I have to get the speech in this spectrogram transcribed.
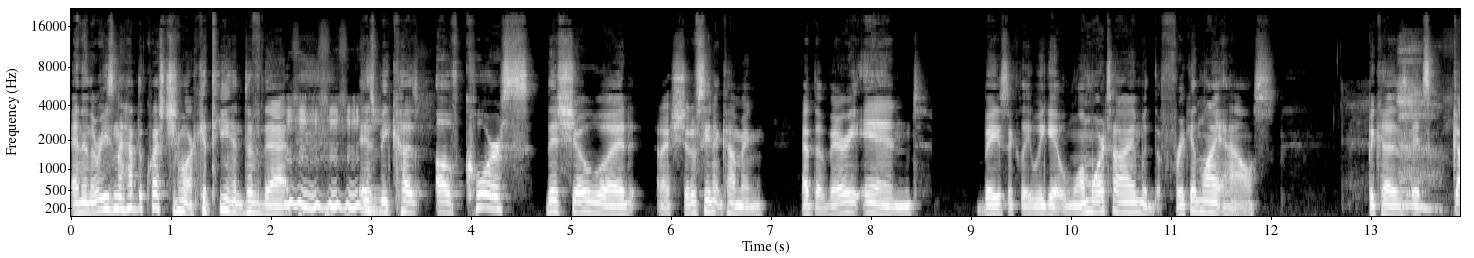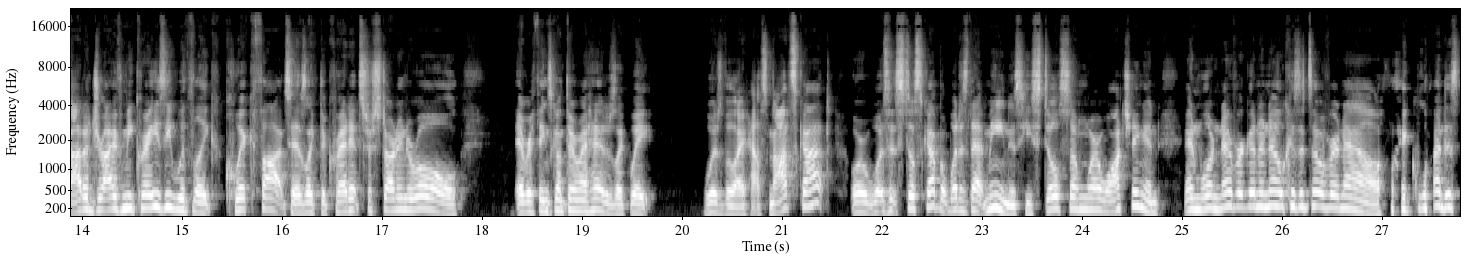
And then the reason I have the question mark at the end of that is because of course this show would and i should have seen it coming at the very end basically we get one more time with the freaking lighthouse because it's gotta drive me crazy with like quick thoughts as like the credits are starting to roll everything's going through my head it was like wait was the lighthouse not scott or was it still scott but what does that mean is he still somewhere watching and and we're never gonna know because it's over now like what is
